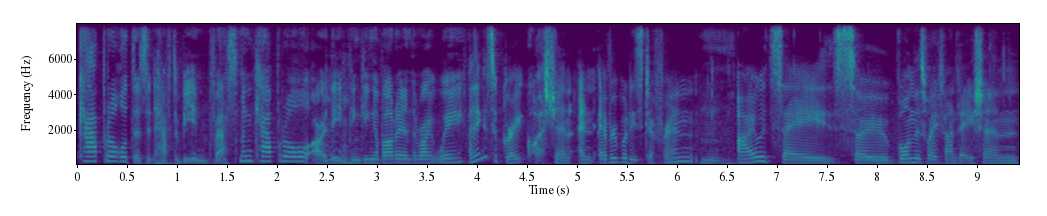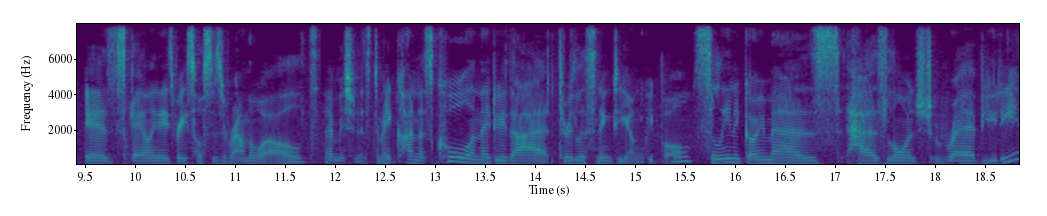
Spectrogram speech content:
capital? Does it have to be investment capital? Are mm. they hmm. thinking about it in the right way? I think it's a great question, and everybody's different. Mm. I would say so. Born This Way Foundation is scaling these resources around the world. Their mission is to make kindness cool, and they do that through listening to young people. Selena Gomez has launched Rare Beauty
